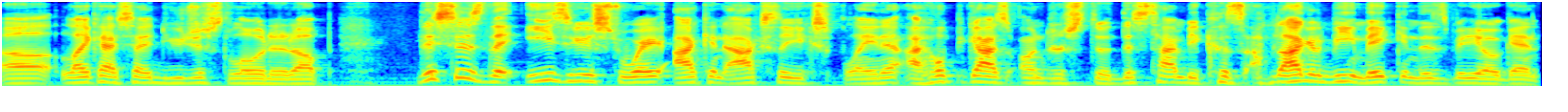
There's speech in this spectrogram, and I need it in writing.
uh, like i said you just load it up this is the easiest way I can actually explain it. I hope you guys understood this time because I'm not going to be making this video again.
